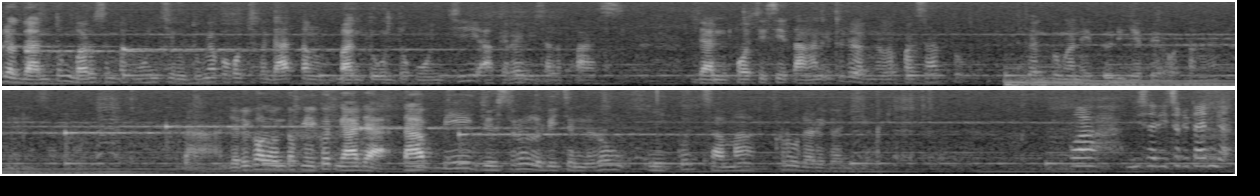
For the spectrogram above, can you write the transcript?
udah gantung baru sempat ngunci. Untungnya Koko cepet datang bantu untuk ngunci akhirnya bisa lepas. Dan posisi tangan itu udah ngelepas satu. Gantungan itu di JPO tangan. Nah, jadi kalau untuk ngikut nggak ada, tapi justru lebih cenderung ngikut sama kru dari Ganjil. Wah bisa diceritain nggak?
